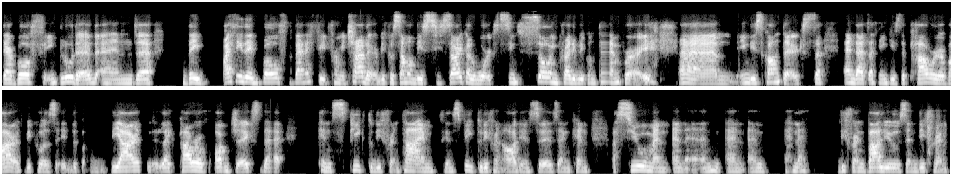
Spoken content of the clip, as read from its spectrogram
they're both included and uh, they I think they both benefit from each other because some of these historical works seem so incredibly contemporary um, in this context. And that I think is the power of art because it, the, the art, like power of objects that can speak to different times, can speak to different audiences, and can assume and and and and and, and have different values and different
